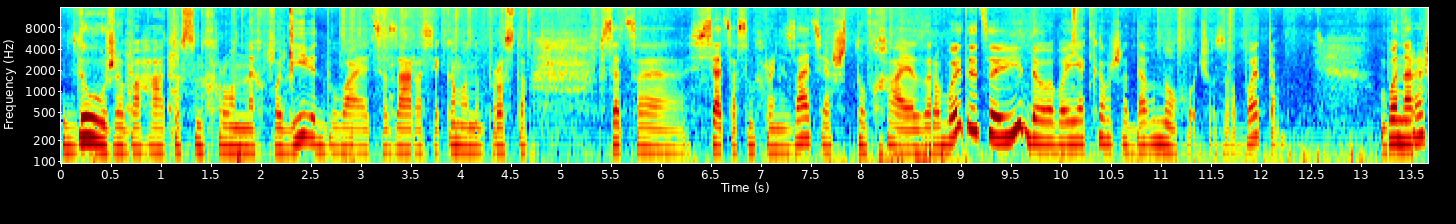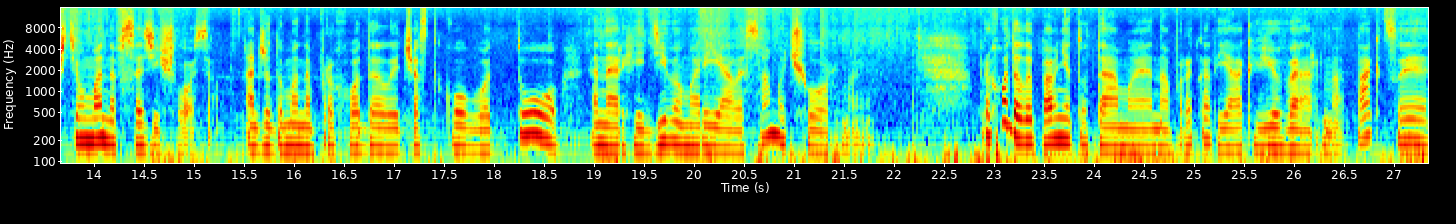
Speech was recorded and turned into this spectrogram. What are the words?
Дуже багато синхронних подій відбувається зараз, яке мене просто все це, вся ця синхронізація штовхає зробити це відео, яке вже давно хочу зробити. Бо нарешті у мене все зійшлося. Адже до мене приходили частково то енергії Діви Марії, але саме чорної. Приходили певні тотеми, наприклад, як Віверна. Так, це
